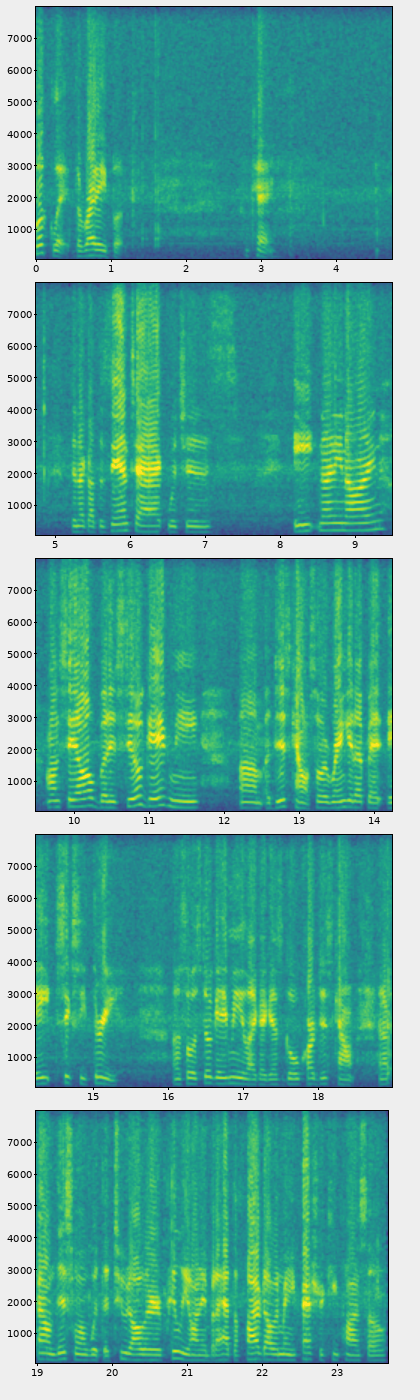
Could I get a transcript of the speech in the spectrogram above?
booklet the Rite Aid book. Okay. Then I got the Zantac which is $8.99 on sale but it still gave me um, a discount so it rang it up at $8.63 uh, so it still gave me like I guess gold card discount. And I found this one with the $2 peelie on it but I had the $5 manufacturer coupon so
